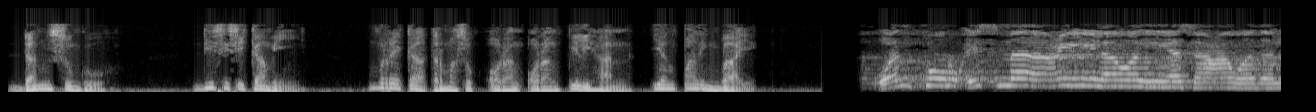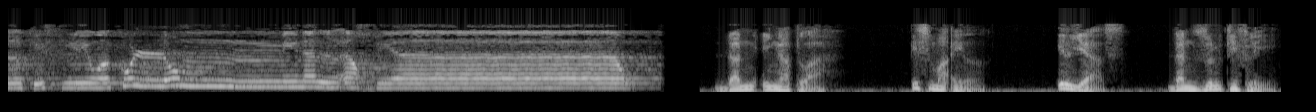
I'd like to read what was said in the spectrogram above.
Dan sungguh, di sisi kami, mereka termasuk orang-orang pilihan yang paling baik. واذكر إسماعيل واليسع وذا الكفل وكل من الأخيار Dan ingatlah, Ismail, Ilyas, dan Zulkifli.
